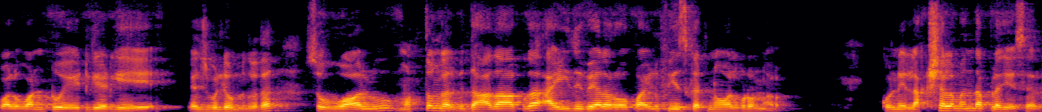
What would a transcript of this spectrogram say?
వాళ్ళు వన్ టు ఎయిట్ గ్రేడ్కి ఎలిజిబిలిటీ ఉంటుంది కదా. సో వాళ్ళు మొత్తం కలిపి దాదాపుగా ఐదు వేల రూపాయలు ఫీజు కట్టిన వాళ్ళు కూడా ఉన్నారు. కొన్ని లక్షల మంది అప్లై చేశారు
